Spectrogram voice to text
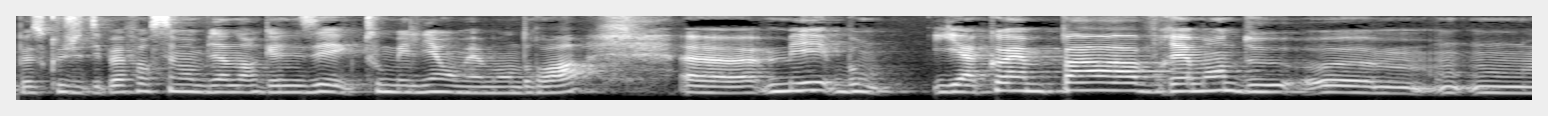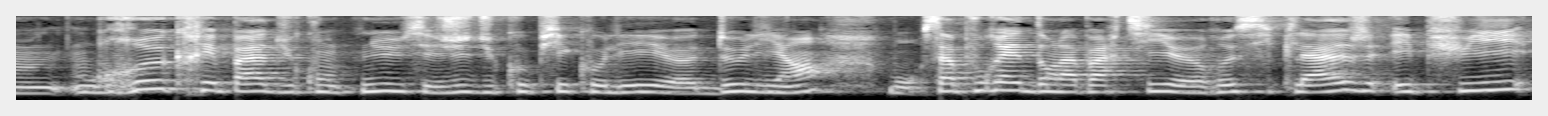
parce que j'étais pas forcément bien organisée avec tous mes liens au même endroit. Euh, mais bon, il y a quand même pas vraiment de, euh, on, on, recrée pas du contenu, c'est juste du copier-coller euh, de liens. Bon, ça pourrait être dans la partie euh, recyclage. Et puis,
